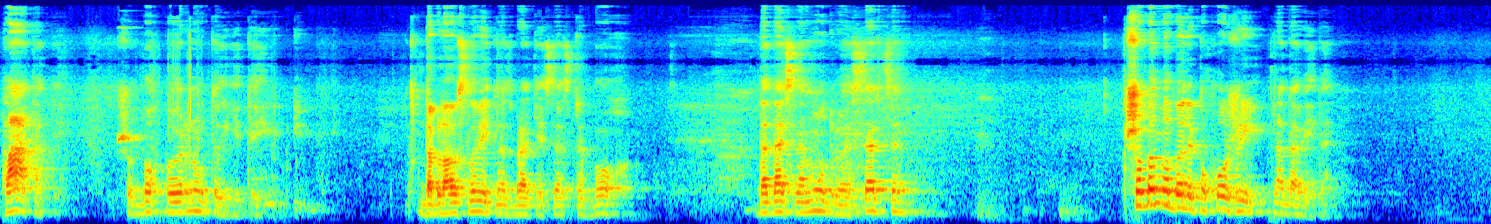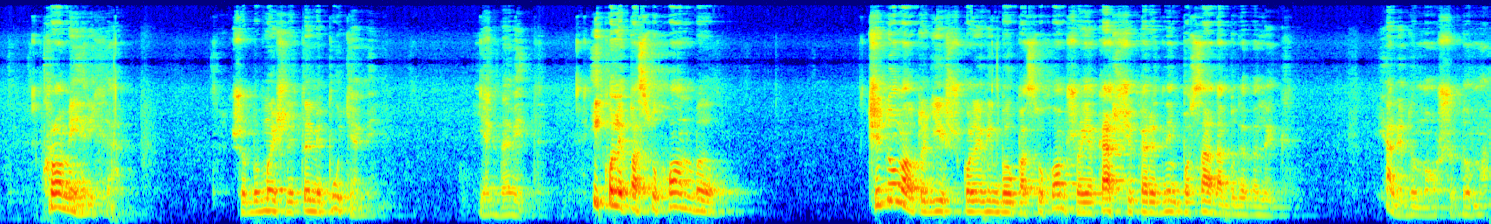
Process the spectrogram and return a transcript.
плакати, щоб Бог повернув тих дітей. Да благословить нас, браття і сестри, Бог, да дасть нам мудре серце, щоб ми були похожі на Давида. Кромі гріха, щоб ми йшли тими путями, як Давид. І коли пастухом був, чи думав тоді, коли він був пастухом, що якась ще перед ним посада буде велика? Я не думав, що думав.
